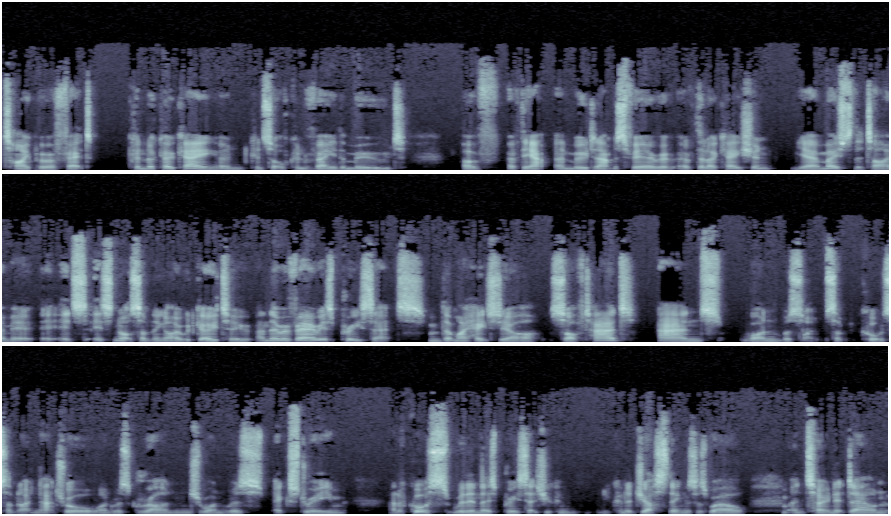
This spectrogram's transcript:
type of effect can look okay and can sort of convey the mood of of the uh, mood and atmosphere of, of, the location. Yeah, most of the time it it's it's not something I would go to, and there are various presets that my HDR soft had and one was like some, called something like natural, one was grunge, one was extreme, and of course within those presets you can you can adjust things as well and tone it down.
